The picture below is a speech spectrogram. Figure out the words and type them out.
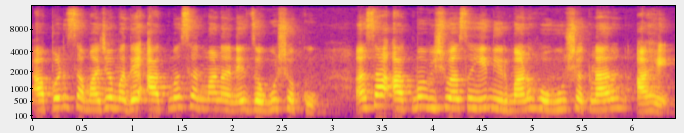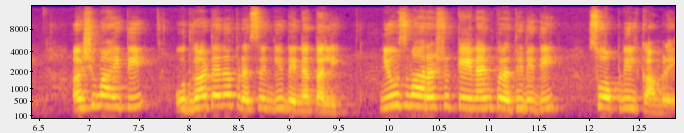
आपण समाजामध्ये आत्मसन्मानाने जगू शकू असा आत्मविश्वासही निर्माण होऊ शकणार आहे. अशी माहिती उद्घाटनाप्रसंगी देण्यात आली. न्यूज महाराष्ट्र के नाईन प्रतिनिधी स्वप्नील कांबळे.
